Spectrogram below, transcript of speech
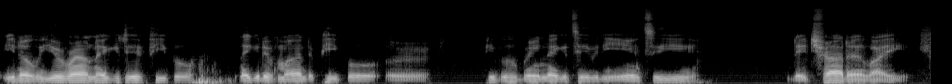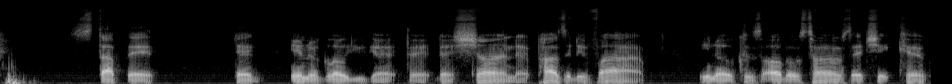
you know, when you're around negative people, negative minded people, or people who bring negativity into you, they try to like stop that that inner glow you got, that that shine, that positive vibe, you know, because all those times that chick kept,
